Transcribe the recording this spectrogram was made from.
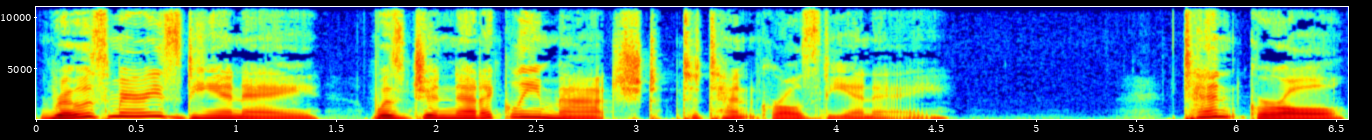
Rosemary's DNA was genetically matched to Tent Girl's DNA. Tent Girl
